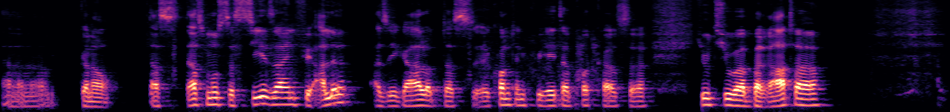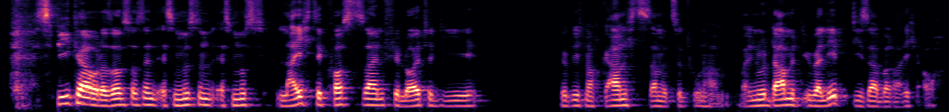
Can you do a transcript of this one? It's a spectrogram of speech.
Äh, genau. Das, das muss das Ziel sein für alle. Also egal, ob das äh, Content Creator, Podcaster, YouTuber, Berater, Speaker oder sonst was sind. Es müssen, es muss leichte Kost sein für Leute, die wirklich noch gar nichts damit zu tun haben. Weil nur damit überlebt dieser Bereich auch.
